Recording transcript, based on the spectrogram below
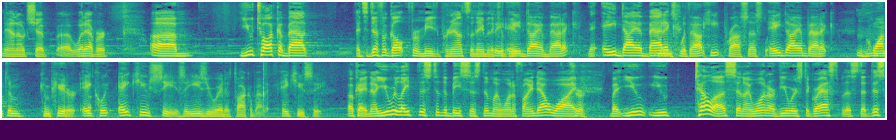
nanochip, uh, whatever. Um, you talk about. It's difficult for me to pronounce the name of the, The computer. adiabatic the adiabatic. means without heat processed, adiabatic Mm-hmm. quantum computer. AQ, AQC is the easier way to talk about it. AQC. Okay, now you relate this to the B system. I want to find out why. Sure. But you you tell us, and I want our viewers to grasp this, that this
